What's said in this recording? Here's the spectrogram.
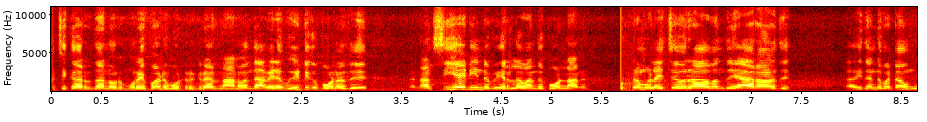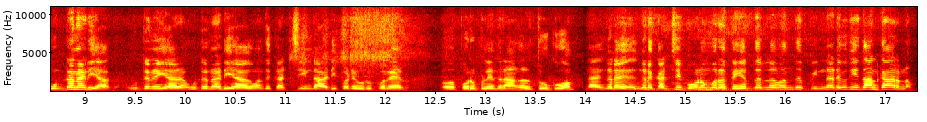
கட்சிக்காரர் தான் ஒரு முறைப்பாடு போட்டிருக்கிறார். நான் வந்து அவையில வீட்டுக்கு போனது நான் சிஐடின்ற பேரில் வந்து போனான். குற்றம் இழைச்சவரா வந்து யாராவது இதென்று பட்டால் உடனடியாக உடனடியாக உடனடியாக வந்து கட்சியின் அடிப்படை உறுப்பினர் பொறுப்புலேருந்து நாங்கள் தூக்குவோம். எங்களோட எங்கட எங்கட கட்சி போன முறை தேர்தலில் வந்து பின்னடைவுக்கு இதான் காரணம்.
